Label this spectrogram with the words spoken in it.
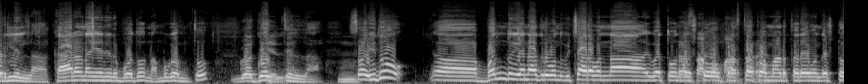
ಬರ್ಲಿಲ್ಲ. ಕಾರಣ ಏನಿರ್ಬೋದು ನಮಗಂತೂ ಗೊತ್ತಿಲ್ಲ. ಸೊ ಇದು ಬಂದು ಏನಾದ್ರೂ ಒಂದು ವಿಚಾರವನ್ನ ಇವತ್ತು ಒಂದಷ್ಟು ಪ್ರಸ್ತಾಪ ಮಾಡ್ತಾರೆ. ಒಂದಷ್ಟು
